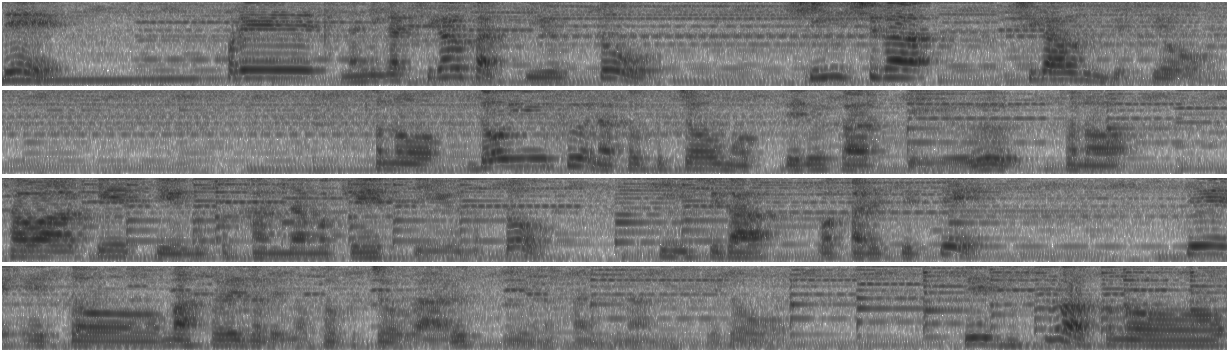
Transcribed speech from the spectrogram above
でこれ何が違うかっていうと品種が違うんですよ。そのどういう風な特徴を持ってるかっていうそのサワー系っていうのと寒玉系っていうのと品種が分かれててでえっとまあそれぞれの特徴があるっていうような感じなんですけどで実はその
